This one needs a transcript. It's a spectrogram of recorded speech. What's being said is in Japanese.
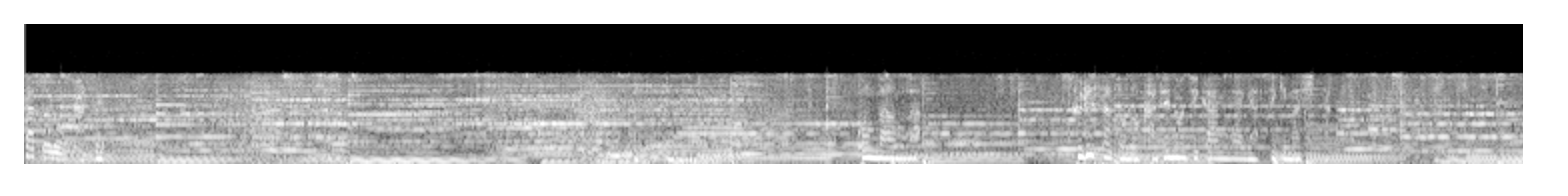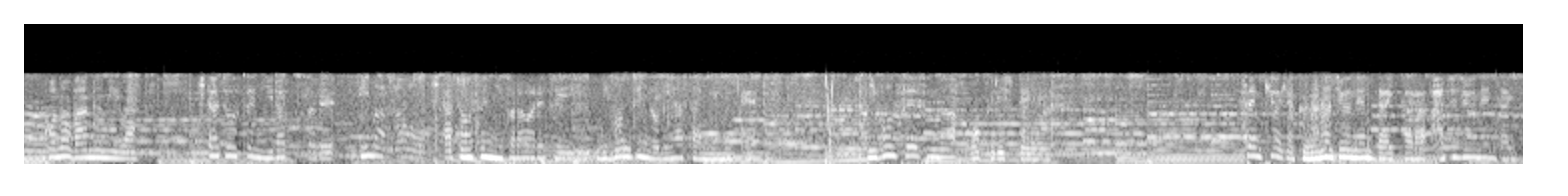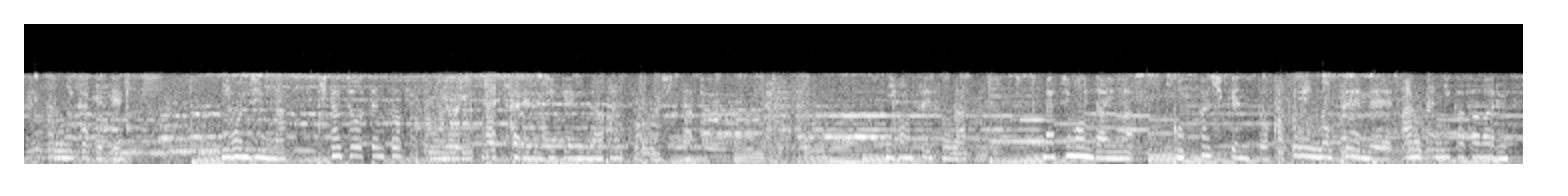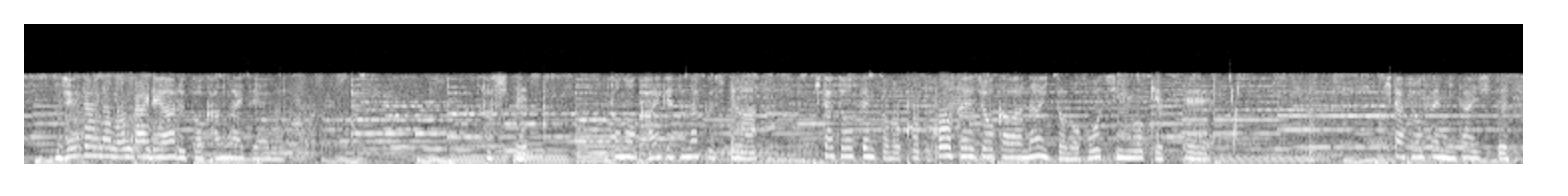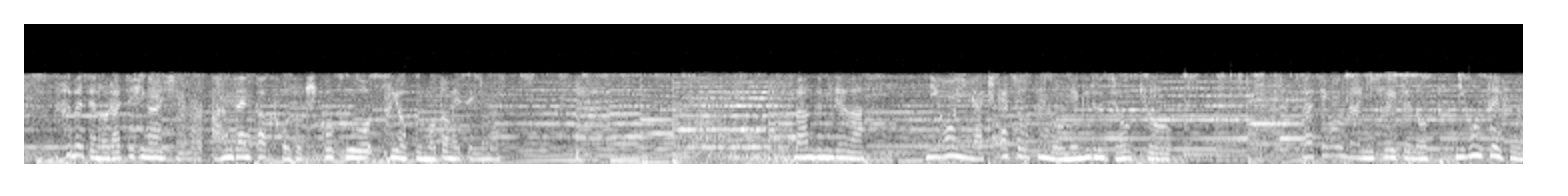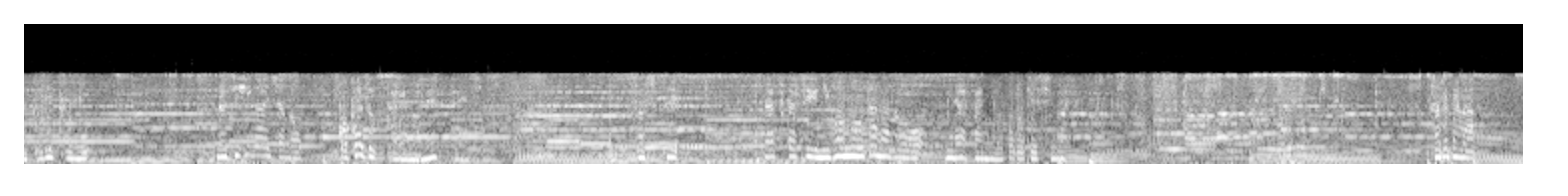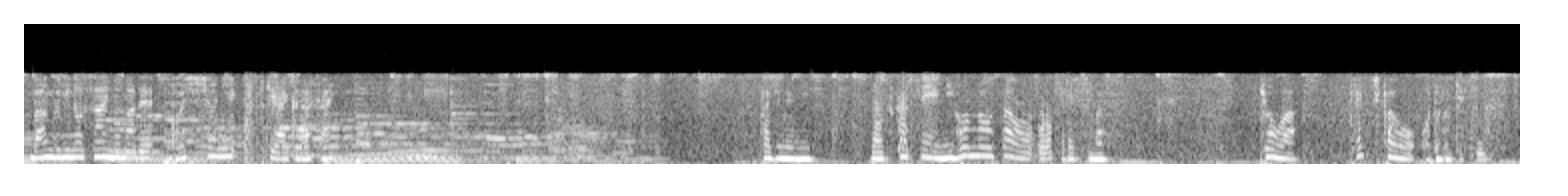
里の風。こんばんは。ふるさとの風の時間がやってきました。この番組は北朝鮮に拉致され今なお北朝鮮にとらわれている日本人の皆さんに向け日本政府がお送りしています。1970年代から80年代前半にかけて日本人が北朝鮮当局により拉致される事件が相次ぎました。日本政府は拉致問題は国家主権と国民の生命安全に関わる重大な問題であると考えています。そしてその解決なくしては北朝鮮との国交正常化はないとの方針を決定。北朝鮮に対して全ての拉致被害者の安全確保と帰国を強く求めています。番組では日本や北朝鮮をめぐる状況拉致問題についての日本政府の取り組み拉致被害者のご家族からのメッセージ懐かしい日本の歌などを皆さんにお届けします。それでは番組の最後までご一緒にお付き合いください。はじめに懐かしい日本の歌をお送りします。今日はケチカをお届けします。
